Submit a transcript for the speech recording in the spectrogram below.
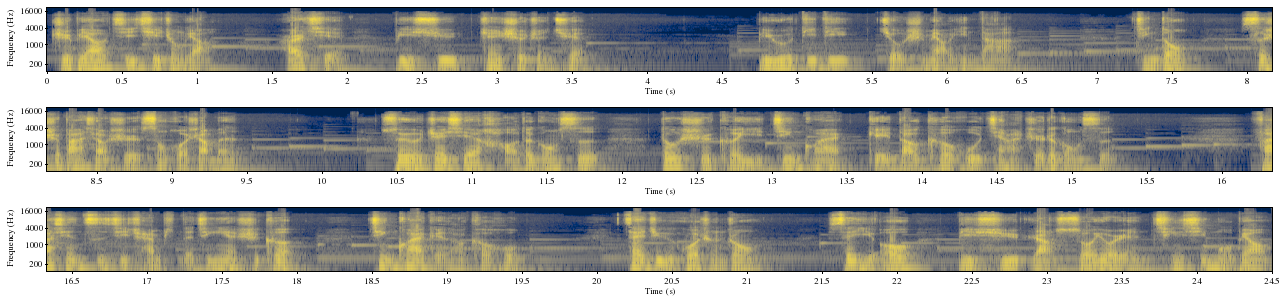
指标极其重要，而且必须真实准确。比如滴滴九十秒应答，京东四十八小时送货上门，所有这些好的公司都是可以尽快给到客户价值的公司。发现自己产品的经验时刻，尽快给到客户，在这个过程中。CEO 必须让所有人清晰目标。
